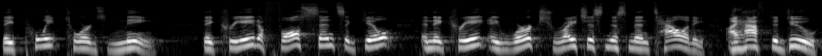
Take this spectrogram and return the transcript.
They point towards me. They create a false sense of guilt and they create a works righteousness mentality. I have to do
